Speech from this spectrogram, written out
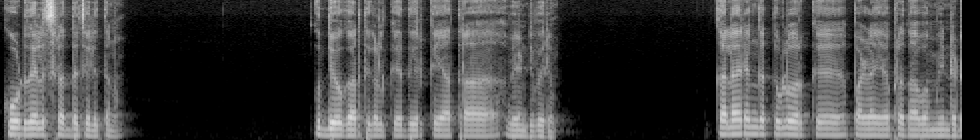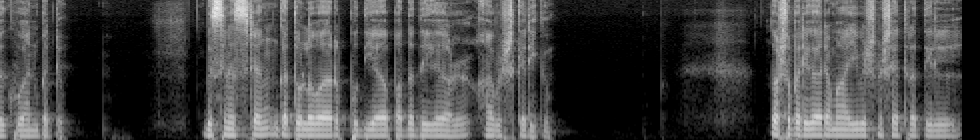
കൂടുതൽ ശ്രദ്ധ ചെലുത്തണം. ഉദ്യോഗാർത്ഥികൾക്ക് ദീർഘയാത്ര വേണ്ടിവരും. കലാരംഗത്തുള്ളവർക്ക് പഴയ പ്രതാപം വീണ്ടെടുക്കുവാൻ പറ്റും. ബിസിനസ് രംഗത്തുള്ളവർ പുതിയ പദ്ധതികൾ ആവിഷ്കരിക്കും. ദോഷപരിഹാരമായി വിഷ്ണു ക്ഷേത്രത്തിൽ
